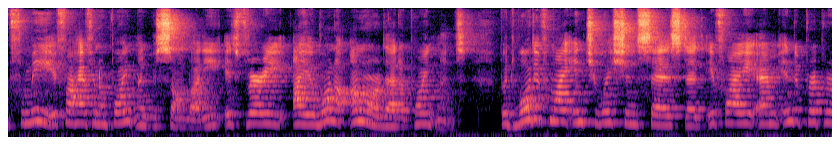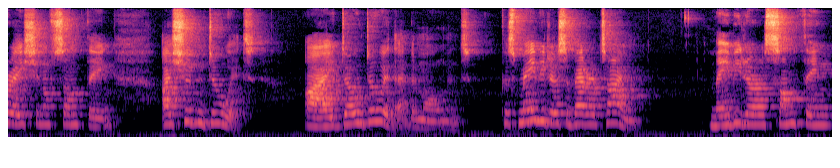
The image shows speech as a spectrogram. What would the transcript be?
for me, if I have an appointment with somebody, it's very I want to honor that appointment but what if my intuition says that if I am in the preparation of something, I shouldn't do it? I don't do it at the moment because maybe there's a better time. Maybe there's something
